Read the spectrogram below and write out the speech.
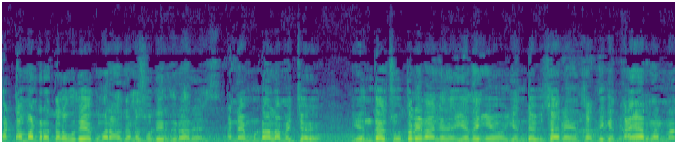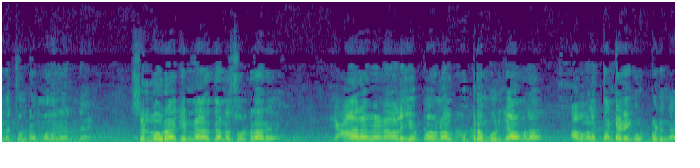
சட்டமன்றத்துல உதயகுமார் அதான சொல்லியிருக்கிறாரு. அண்ணன் முன்னாள் அமைச்சர். எந்த சூத்திலையும் நாங்க எதையும் எந்த விசாரணையும் சந்திக்க தயார் தான் நாங்க சொல்றோம் முதல்ல இருந்தே. செல்லூர் ராஜன் சொல்றாரு. யாரை வேணாலும் எப்ப வேணாலும் குற்றம் புரிஞ்சு அவங்கள அவங்கள தண்டனைக்கு உட்படுங்க.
